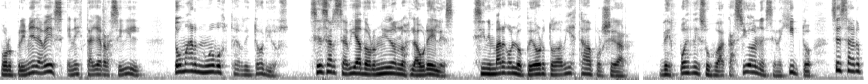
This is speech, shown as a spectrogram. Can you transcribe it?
por primera vez en esta guerra civil, tomar nuevos territorios. César se había dormido en los laureles, sin embargo lo peor todavía estaba por llegar. Después de sus vacaciones en Egipto, César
